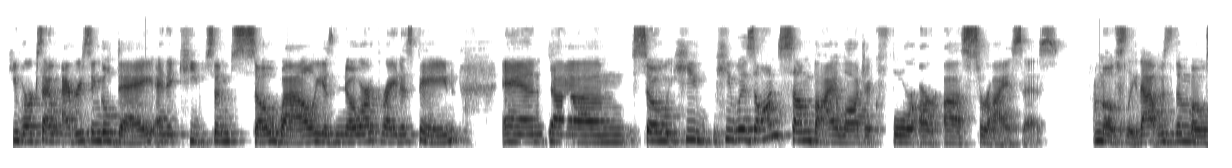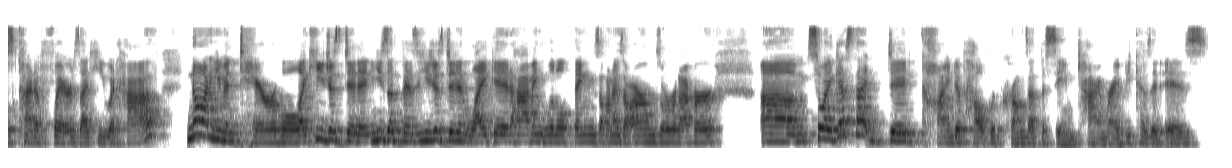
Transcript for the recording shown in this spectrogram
He works out every single day and it keeps him so well. He has no arthritis pain. And um, so he he was on some biologic for our uh, psoriasis mostly. That was the most kind of flares that he would have. Not even terrible. Like he just didn't he's a busy he just didn't like it having little things on his arms or whatever. Um so i guess that did kind of help with crohn's at the same time right? Because it is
